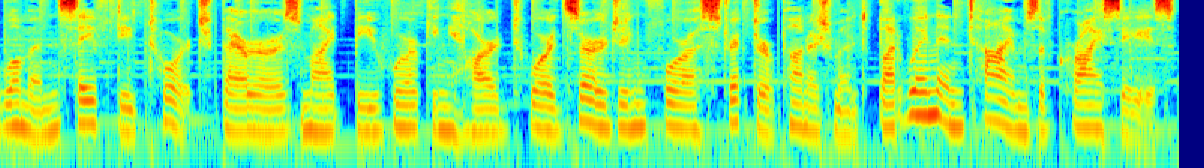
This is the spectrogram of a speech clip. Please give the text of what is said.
Woman safety torchbearers might be working hard towards urging for a stricter punishment but when in times of crises,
